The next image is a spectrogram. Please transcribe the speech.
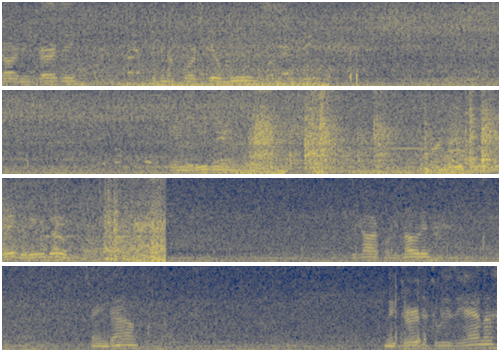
are in New Jersey, picking up four steel beams. In Louisiana. Trying to a little late, but here we go. We are fully loaded. Train down. New Jersey to Louisiana.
